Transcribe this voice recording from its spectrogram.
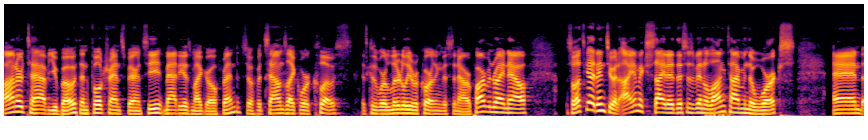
Honored to have you both. And full transparency, Maddie is my girlfriend. So if it sounds like we're close, it's because we're literally recording this in our apartment right now. So let's get into it. I am excited. This has been a long time in the works. And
